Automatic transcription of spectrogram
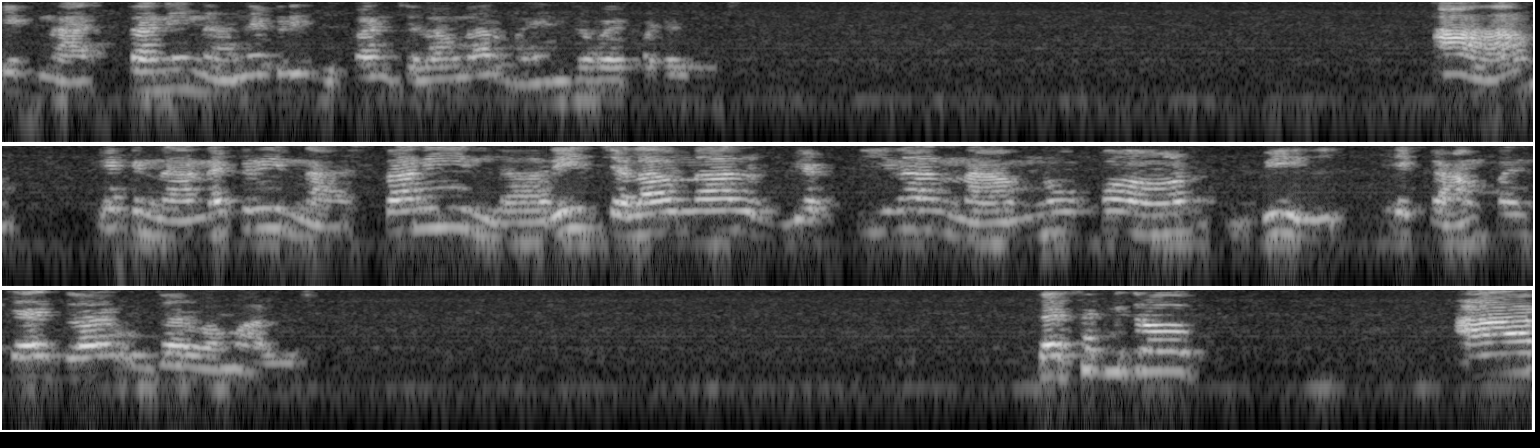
એક નાસ્તાની નાનકડી દુકાન ચલાવનાર મહેન્દ્રભાઈ પટેલ છે. આમ, એક નાનકડી નાસ્તાની લારી ચલાવનાર વ્યક્તિના નામનું પણ બિલ એ ગ્રામ પંચાયત દ્વારા ઉધારવામાં આવ્યું છે. દર્શક મિત્રો આ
